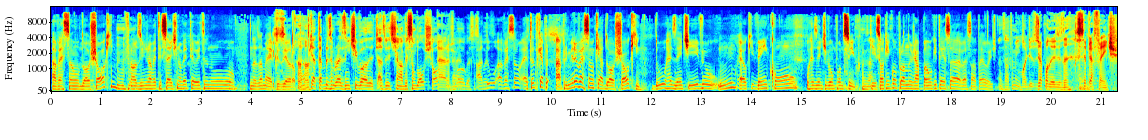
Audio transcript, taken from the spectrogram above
a versão DualShock, Uhum. finalzinho de 97 e 98 no, nas Américas e Europa. Tanto que até, por exemplo, Resident Evil às vezes tinha uma versão DualShock Era. no jogo, essas A, coisas. do, a versão. É tanto que a, a primeira versão que é a DualShock do Resident Evil 1 é o que vem com o Resident Evil 1.5. Exato. Que só quem comprou no Japão que tem essa versão até hoje. Exatamente. Malditos japoneses, né? Sempre à frente.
